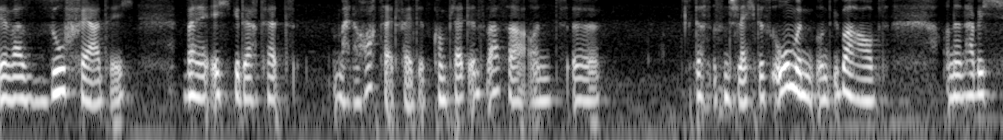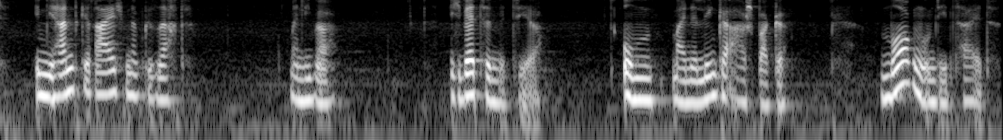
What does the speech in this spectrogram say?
Der war so fertig, weil er echt gedacht hat, meine Hochzeit fällt jetzt komplett ins Wasser. Und äh, das ist ein schlechtes Omen und überhaupt. Und dann habe ich ihm die Hand gereicht und habe gesagt, mein Lieber, ich wette mit dir um meine linke Arschbacke. Morgen um die Zeit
